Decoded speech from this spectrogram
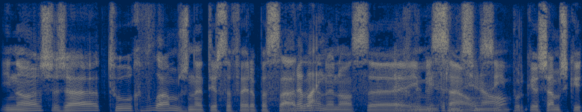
E nós já tu revelámos na terça-feira passada, na nossa emissão, sim, porque achamos que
